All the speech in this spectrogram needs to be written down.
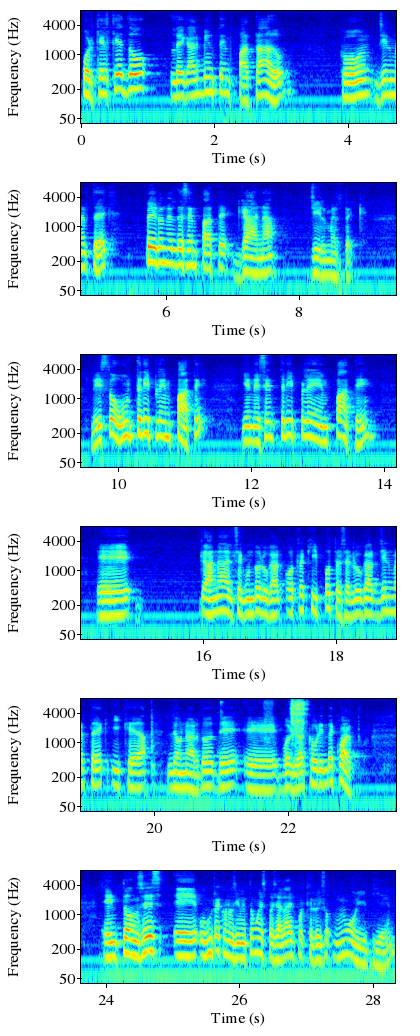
porque él quedó legalmente empatado con Gilmer Tech, pero en el desempate gana Gilmer Tech. Listo, un triple empate, y en ese triple empate eh, gana el segundo lugar otro equipo, tercer lugar Gilmer Tech y queda Leonardo de eh, Bolívar Cobrín de cuarto. Entonces, eh, un reconocimiento muy especial a él porque lo hizo muy bien.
